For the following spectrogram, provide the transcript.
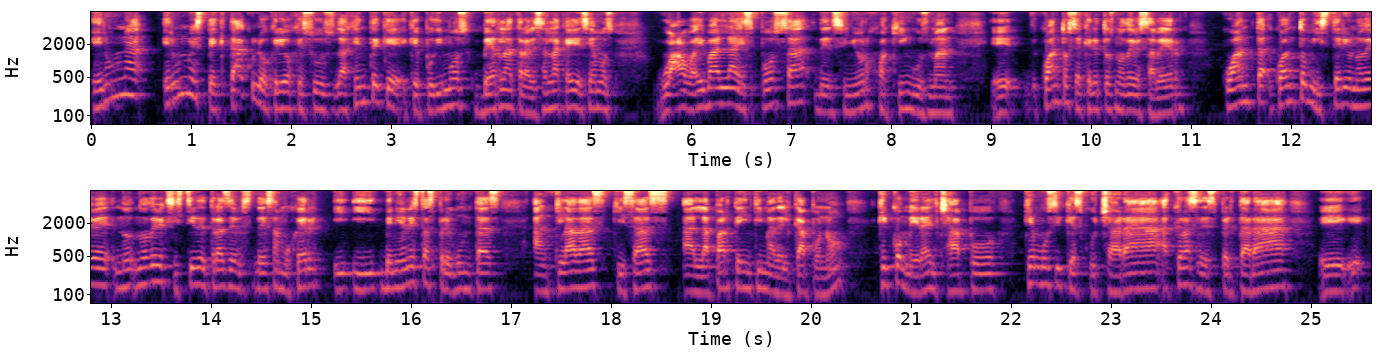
era una, era un espectáculo, creo Jesús. La gente que, pudimos verla atravesar la calle decíamos, wow, ahí va la esposa del señor Joaquín Guzmán. Eh, ¿Cuántos secretos no debe saber? ¿Cuánta, ¿Cuánto misterio no debe, no, debe existir detrás de, esa mujer? Y, venían estas preguntas ancladas quizás a la parte íntima del capo, ¿no? Qué comerá el Chapo, qué música escuchará, a qué hora se despertará, eh, eh,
